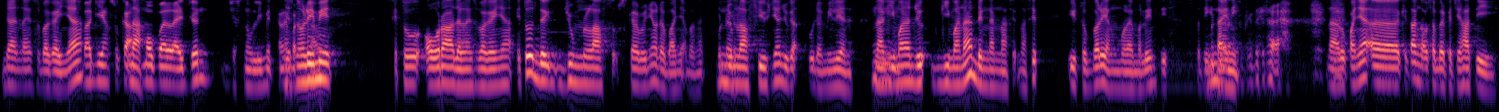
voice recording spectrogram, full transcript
dan lain sebagainya. Bagi yang suka Nah. Mobile Legend, just no limit. Kalian Just No tahu. Limit. Itu Aura dan lain sebagainya. Itu the, jumlah subscribernya udah banyak banget. Bener. Jumlah viewsnya juga udah million. Nah, Mm-mm. gimana gimana dengan nasib-nasib YouTuber yang mulai merintis seperti kita Benar, ini? Seperti kita ya. Nah, rupanya eh, kita nggak usah berkecil hati.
